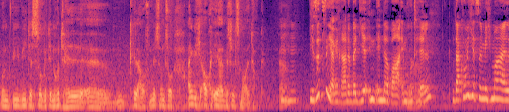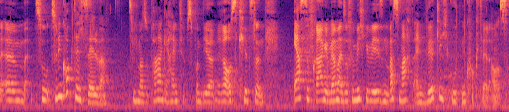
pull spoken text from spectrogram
und wie, wie das so mit dem Hotel äh, gelaufen ist und so. Eigentlich auch eher ein bisschen Smalltalk. Ja. Mhm. Wir sitzen ja gerade bei dir in, in der Bar im Hotel. Ja. Da komme ich jetzt nämlich mal ähm, zu, zu den Cocktails selber. Jetzt will ich mal so ein paar Geheimtipps von dir rauskitzeln erste Frage wäre mal so für mich gewesen, was macht einen wirklich guten Cocktail aus?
